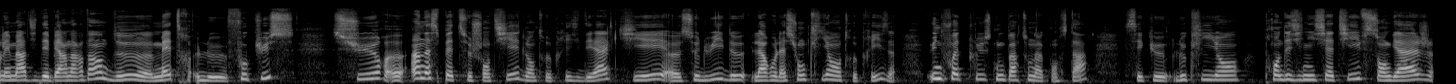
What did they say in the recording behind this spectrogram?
les Mardis des Bernardins de mettre le focus sur un aspect de ce chantier de l'entreprise idéale qui est celui de la relation client-entreprise. Une fois de plus, nous partons d'un constat, c'est que le client prend des initiatives, s'engage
